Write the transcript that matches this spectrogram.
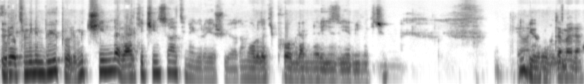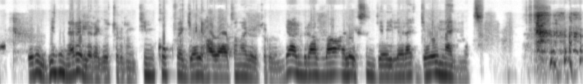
üretiminin büyük bölümü Çin'de. Belki Çin saatine göre yaşıyor adam oradaki problemleri izleyebilmek için. Yani diyorum, muhtemelen. Dedim, bizi nerelere götürdün? Tim Cook ve gay hayatına götürdün. Gel biraz daha Alex'in gaylere, gay magnet.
